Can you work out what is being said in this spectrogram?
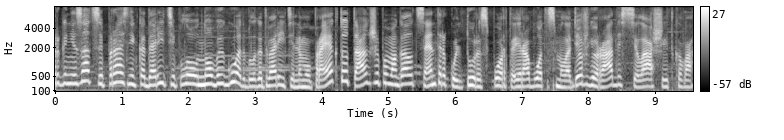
Организации праздника «Дари тепло Новый год» благотворительному проекту также помогал Центр культуры, спорта и работы с молодежью «Радость» села Ошиткова.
